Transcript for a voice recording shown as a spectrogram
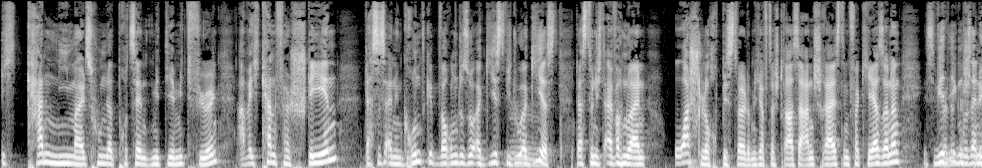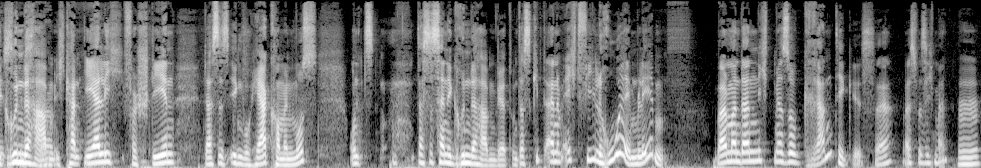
ich kann niemals 100% mit dir mitfühlen, aber ich kann verstehen, dass es einen Grund gibt, warum du so agierst, wie du Mhm. agierst. Dass du nicht einfach nur ein Ohrschloch bist, weil du mich auf der Straße anschreist im Verkehr, sondern es wird du irgendwo seine Gründe bist, ja. haben. Ich kann ehrlich verstehen, dass es irgendwo herkommen muss und dass es seine Gründe haben wird. Und das gibt einem echt viel Ruhe im Leben, weil man dann nicht mehr so grantig ist. Ja? Weißt du, was ich meine? Mhm,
